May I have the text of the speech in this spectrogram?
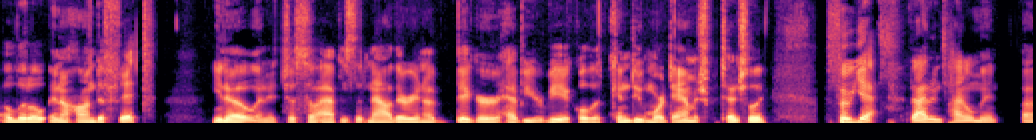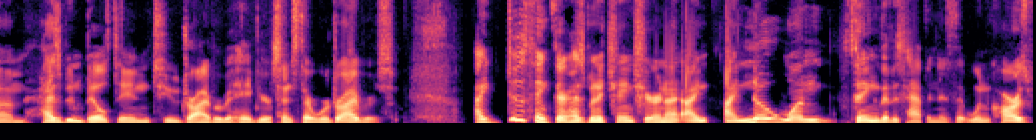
a little in a Honda Fit you know, and it just so happens that now they're in a bigger, heavier vehicle that can do more damage potentially. So, yes, that entitlement um, has been built into driver behavior since there were drivers. I do think there has been a change here, and I, I, I know one thing that has happened is that when cars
